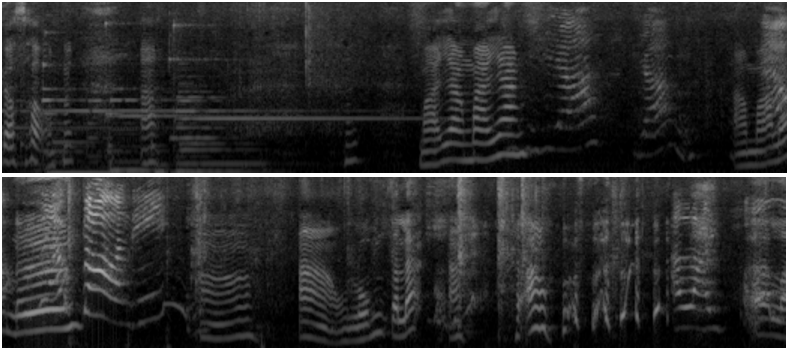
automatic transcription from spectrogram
สิบแปดเก้าสองอะมายังมายังยังยังอ่ามาแล้วหนึ่งต่อนี้อ่าอ้าวล้มกันละอะเอ้าอะไรอะไร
